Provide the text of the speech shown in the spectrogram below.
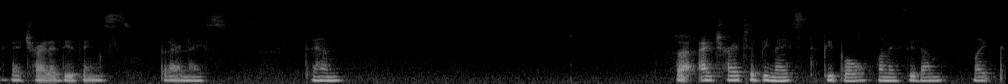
Like I try to do things that are nice to him. But I try to be nice to people when I see them. Like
